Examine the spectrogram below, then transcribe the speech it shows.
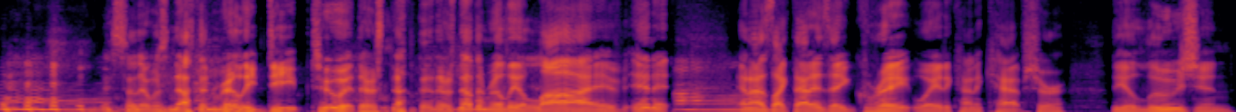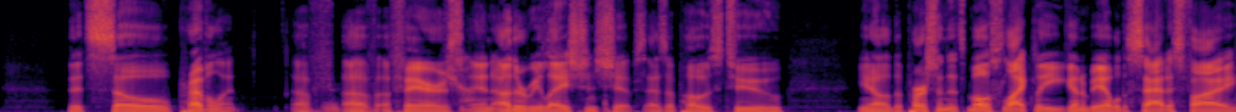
And so there was nothing really deep to it. There's nothing. There was nothing really alive in it. And I was like, that is a great way to kind of capture the illusion that's so prevalent of of affairs and other relationships, as opposed to, you know, the person that's most likely going to be able to satisfy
